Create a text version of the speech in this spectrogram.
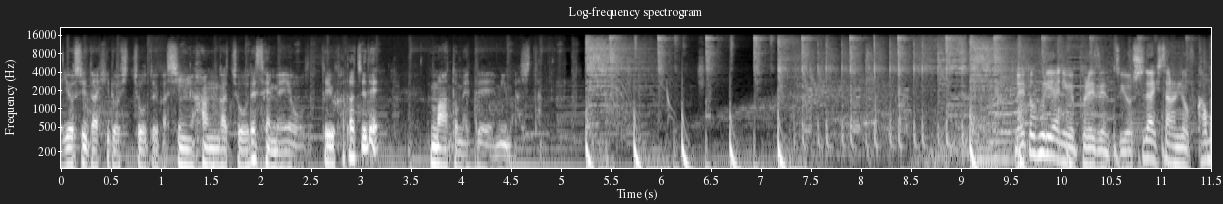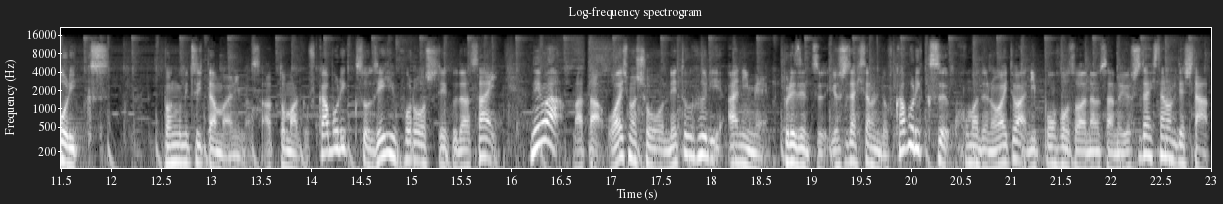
吉田博調というか新版画調で攻めようっていう形でまとめてみました。ネットフリーアニメプレゼンツ吉田久典のフカボリックス。番組ツイッターもあります。アットマークフカボリックスをぜひフォローしてください。ではまたお会いしましょう。ネットフリーアニメプレゼンツ吉田久典のフカボリックス。ここまでのお相手は日本放送アナウンサーの吉田久典でした。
